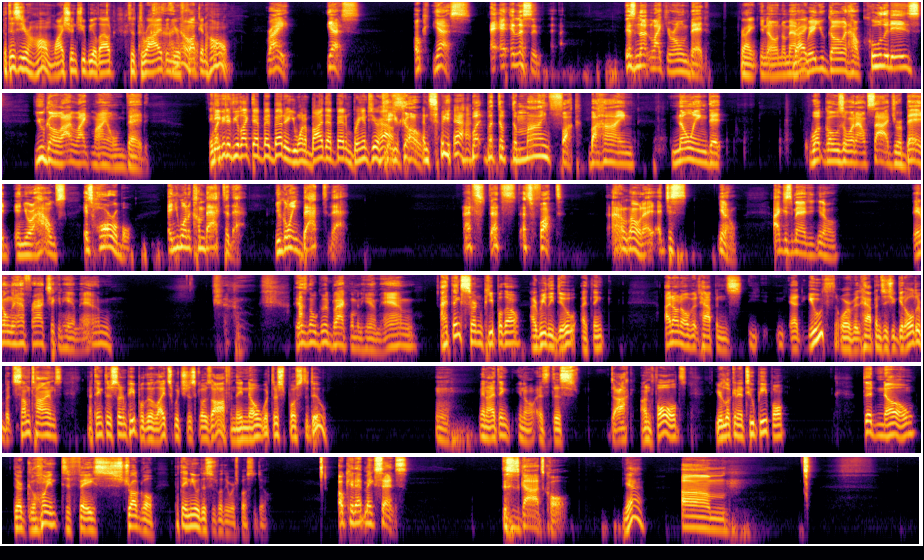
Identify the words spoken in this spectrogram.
But this is your home. Why shouldn't you be allowed to thrive in your fucking home? Right. Yes. Okay. Yes. A- a- And, listen, there's nothing like your own bed. Right. You know, no matter Right. where you go and how cool it is, you go, I like my own bed. And even if you like that bed better, you want to buy that bed and bring it to your house. There you go. And so yeah. But but the the mind fuck behind knowing that what goes on outside your bed in your house is horrible. And you want to come back to that. You're going back to that. That's that's that's fucked. I don't know. That I just, you know, I just imagine, you know, they don't have fried chicken here, man. There's no good black woman here, man. I think certain people, though, I really do. I think, I don't know if it happens at youth or if it happens as you get older, but sometimes I think there's certain people, the light switch just goes off and they know what they're supposed to do. Hmm. And I think, you know, as this doc unfolds, you're looking at two people that know they're going to face struggle, but they knew this is what they were supposed to do. Okay, that makes sense. This is God's call. Yeah. Um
